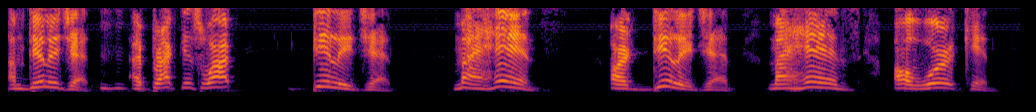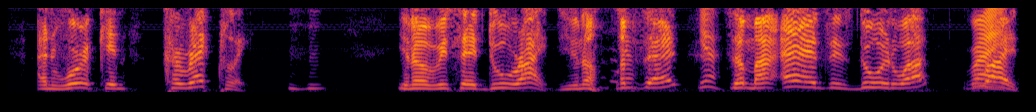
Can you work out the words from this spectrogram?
I'm diligent. Mm-hmm. I practice what? Diligent. My hands are diligent. My hands are working and working correctly. Mm-hmm. You know, we say do right. You know what yeah. I'm saying? Yeah. So my hands is doing what? Right. right.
